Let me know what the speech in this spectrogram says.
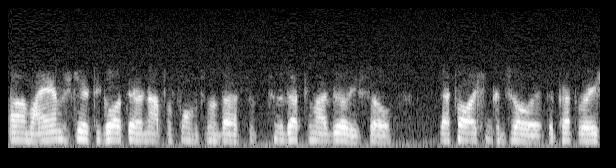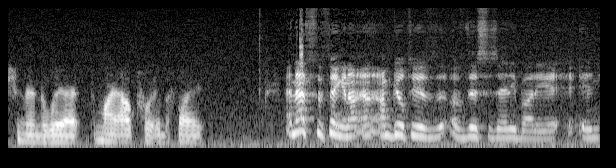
Um, I am scared to go out there and not perform to my best to the best of my ability. So that's all I can control is the preparation and the way I, my output in the fight and that's the thing, and I, am guilty of, of, this as anybody. And,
